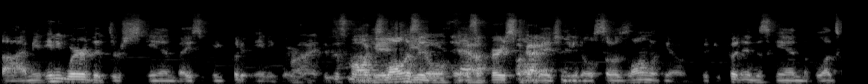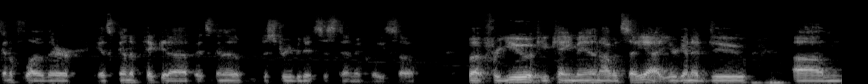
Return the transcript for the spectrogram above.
thigh. I mean, anywhere that there's skin, basically, you put it anywhere. Right. It's a small Um, gauge as long as it, needle. it's yeah. a very small Okay. gauge needle. So as long as, you know, if you put it in the skin, the blood's going to flow there. It's going to pick it up. It's going to distribute it systemically. So, but for you, if you came in, I would say, yeah, you're going to do um,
